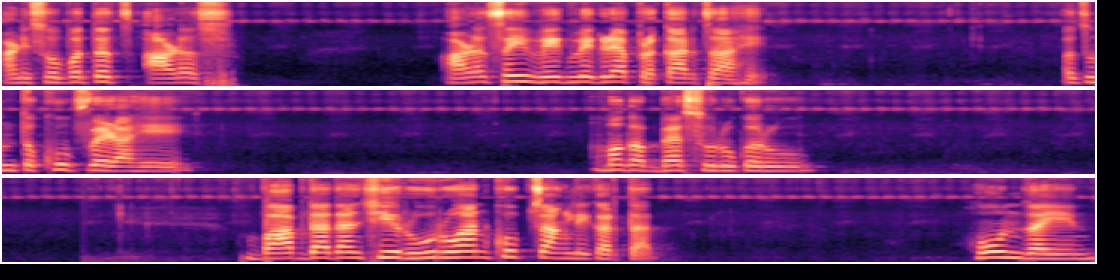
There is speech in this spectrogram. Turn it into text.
आणि सोबतच आळस. आळसही वेगवेगळ्या प्रकारचा आहे. अजून तो खूप वेळ आहे. मग अभ्यास सुरू करू. बापदादांशी रुहरुहान खूप चांगली करतात. होऊन जाईन.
